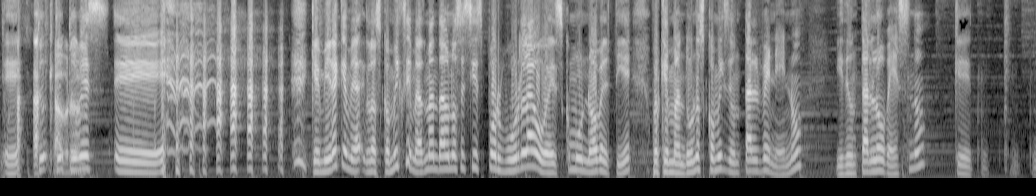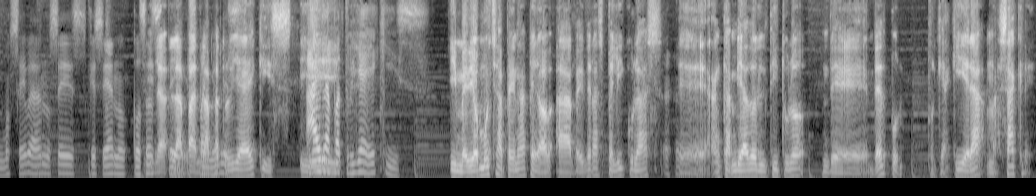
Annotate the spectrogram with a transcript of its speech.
eh, tú, tú- tú Cabrón. ves eh, que mira que me- los cómics que me has mandado no sé si es por burla o es como un novelty, ¿eh? porque mandó unos cómics de un tal Veneno y de un tal Lobesno que no sé, ¿verdad? No sé es- qué sean, ¿no? Cosas Y la, la patrulla X. Y, Ay, la patrulla X. y me dio mucha pena, pero a, a raíz de las películas eh, han cambiado el título de Deadpool, porque aquí era Masacre.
